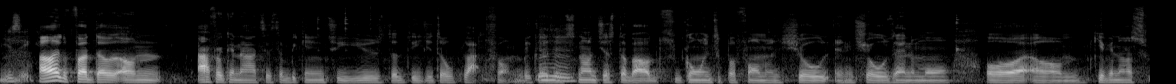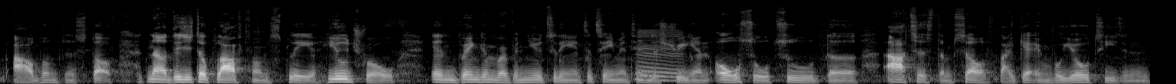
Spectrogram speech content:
music. I like the fact that um, African artists are beginning to use the digital platform because mm -hmm. it's not just about going to perform in shows in shows anymore or um, giving us albums and stuff. Now, digital platforms play a huge role in bringing revenue to the entertainment mm. industry and also to the artists themselves by getting royalties and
